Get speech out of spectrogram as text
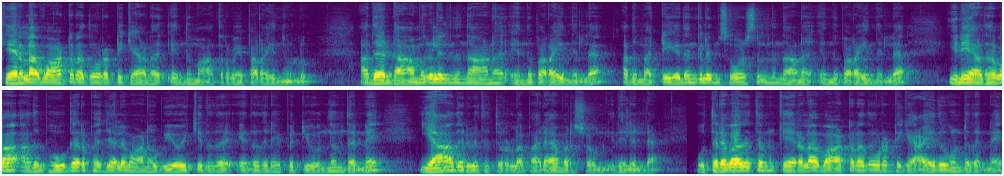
കേരള വാട്ടർ അതോറിറ്റിക്കാണ് എന്ന് മാത്രമേ പറയുന്നുള്ളൂ. അത് ഡാമുകളിൽ നിന്നാണ് എന്ന് പറയുന്നില്ല. അത് മറ്റേതെങ്കിലും സോഴ്സിൽ നിന്നാണ് എന്ന് പറയുന്നില്ല. ഇനി അഥവാ അത് ഭൂഗർഭ ജലമാണ് ഉപയോഗിക്കുന്നത് എന്നതിനെപ്പറ്റി ഒന്നും തന്നെ യാതൊരു വിധത്തിലുള്ള പരാമർശവും ഇതിലില്ല. ഉത്തരവാദിത്തം കേരള വാട്ടർ അതോറിറ്റിക്ക് ആയതുകൊണ്ട് തന്നെ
